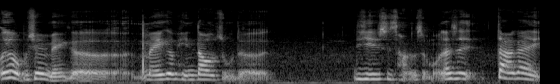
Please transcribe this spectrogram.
因为我不确定每一个每一个频道主的利基市场是什么，但是大概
